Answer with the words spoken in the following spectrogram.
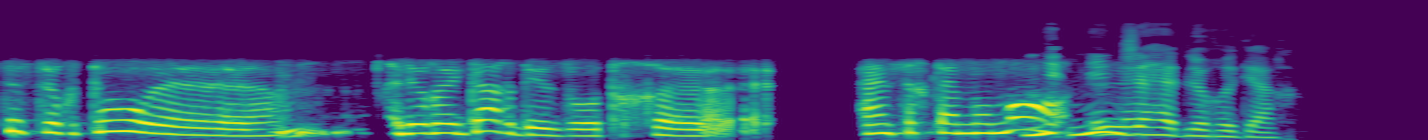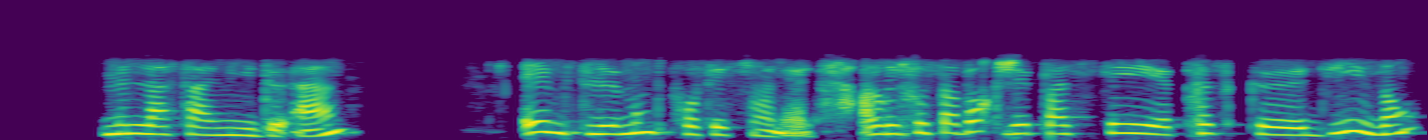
C'est surtout euh, le regard des autres. Euh, à un certain moment. منين جا le regard la famille de un et le monde professionnel. Alors, il faut savoir que j'ai passé presque dix ans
